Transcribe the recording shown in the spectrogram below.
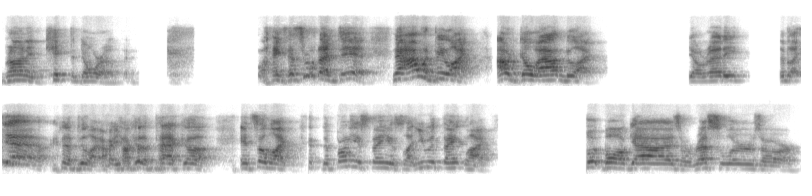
run and kick the door open. like that's what I did. Now I would be like, I would go out and be like, y'all ready? They'd be like, yeah. And I'd be like, all right, y'all gotta back up. And so like the funniest thing is like you would think like football guys or wrestlers or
